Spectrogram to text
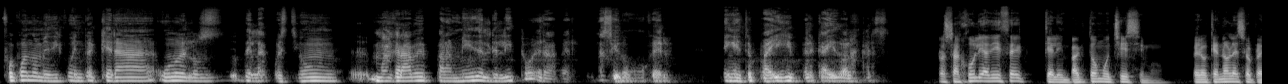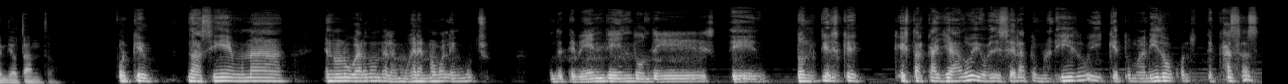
fue cuando me di cuenta que era uno de los de la cuestión eh, más grave para mí del delito era haber nacido mujer en este país y haber caído a la cárcel. Rosa Julia dice que le impactó muchísimo, pero que no le sorprendió tanto. Porque nací en una en un lugar donde las mujeres no valen mucho, donde te venden, donde este, donde tienes que estar callado y obedecer a tu marido y que tu marido cuando te casas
